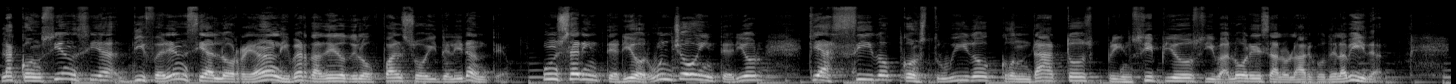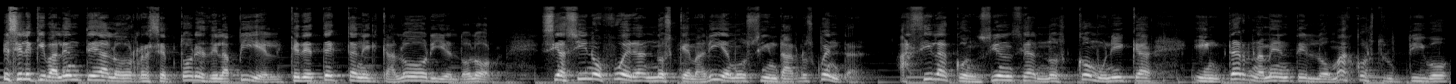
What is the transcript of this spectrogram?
la conciencia diferencia lo real y verdadero de lo falso y delirante. Un ser interior, un yo interior que ha sido construido con datos, principios y valores a lo largo de la vida. Es el equivalente a los receptores de la piel que detectan el calor y el dolor. Si así no fuera, nos quemaríamos sin darnos cuenta. Así la conciencia nos comunica internamente lo más constructivo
